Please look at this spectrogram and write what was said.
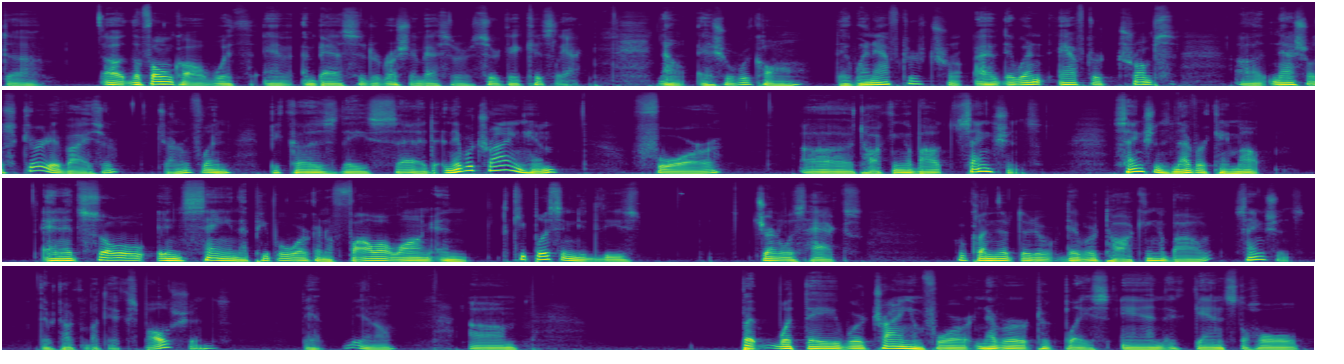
uh, the phone call with Ambassador Russian Ambassador Sergei Kislyak. Now, as you'll recall, they went after Trump. Uh, they went after Trump's uh, national security advisor, General Flynn, because they said, and they were trying him for uh, talking about sanctions. Sanctions never came up, and it's so insane that people were going to follow along and keep listening to these journalist hacks who claim that they were talking about sanctions. They were talking about the expulsions. They, you know, um, but what they were trying him for never took place. And again, it's the whole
